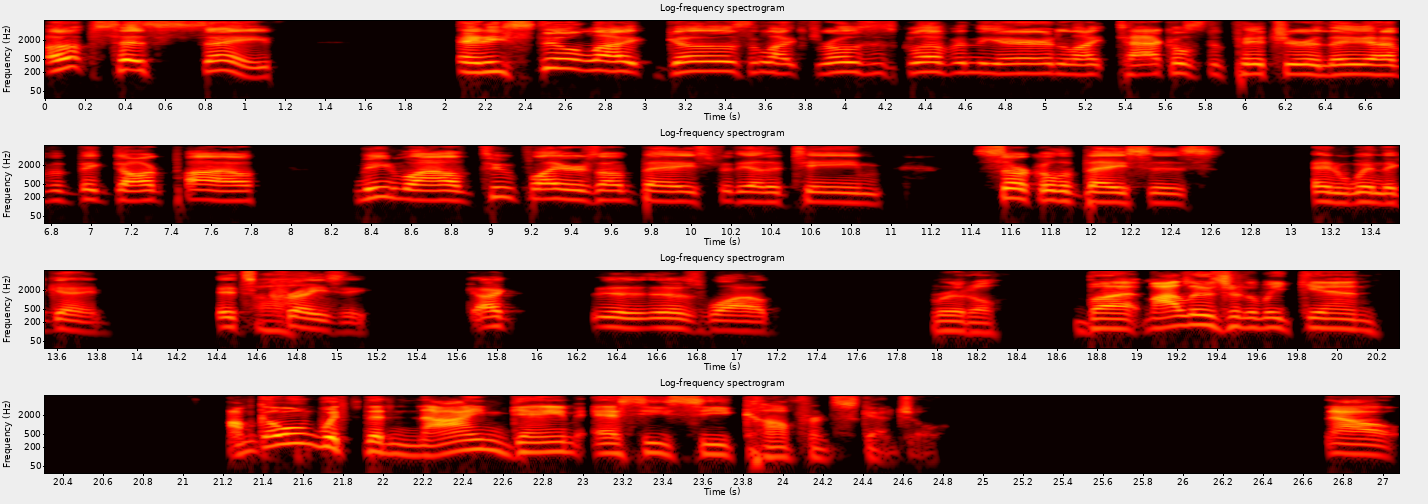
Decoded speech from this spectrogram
ump says safe, and he still like goes and like throws his glove in the air and like tackles the pitcher, and they have a big dog pile. Meanwhile, two players on base for the other team circle the bases and win the game. It's Ugh. crazy. I, it, it was wild. brutal. But my loser of the weekend, I'm going with the nine game SEC conference schedule. Now,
